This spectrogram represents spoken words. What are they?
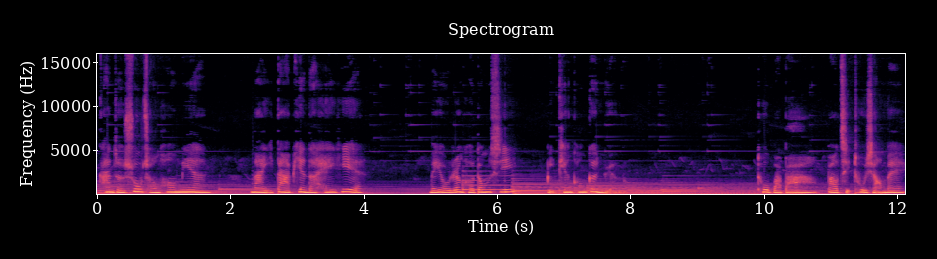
看着树丛后面那一大片的黑夜，没有任何东西比天空更远了。兔爸爸抱起兔小妹，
